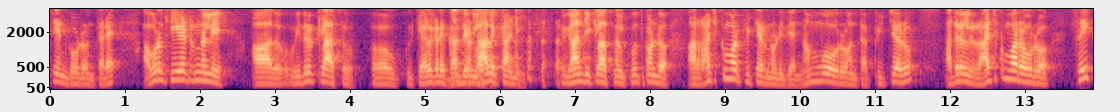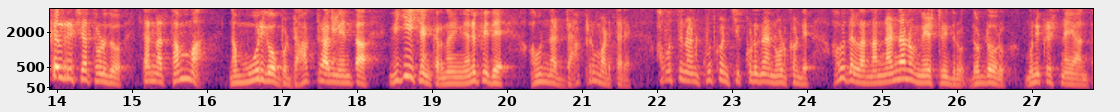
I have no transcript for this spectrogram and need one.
ಸಿ ಎನ್ ಗೌಡ್ರು ಅಂತಾರೆ. ಅವರು ಥಿಯೇಟ್ರ್ನಲ್ಲಿ ಆ ಇದ್ರ ಕ್ಲಾಸು ಕೆಳಗಡೆ ಗಾಂಧಿ ನಾಲ್ಕು ಕಾಣಿ ಗಾಂಧಿ ಕ್ಲಾಸ್ನಲ್ಲಿ ಕೂತ್ಕೊಂಡು ಆ ರಾಜ್ಕುಮಾರ್ ಪಿಕ್ಚರ್ ನೋಡಿದೆ. ನಮ್ಮವರು ಅಂತ ಪಿಕ್ಚರು. ಅದರಲ್ಲಿ ರಾಜ್ಕುಮಾರ್ ಅವರು ಸೈಕಲ್ ರಿಕ್ಷಾ ತುಳಿದು ತನ್ನ ತಮ್ಮ ನಮ್ಮೂರಿಗೆ ಒಬ್ಬ ಡಾಕ್ಟ್ರ್ ಆಗಲಿ ಅಂತ ವಿಜಯಶಂಕರ್ ನನಗೆ ನೆನಪಿದೆ. ಅವನ್ನ ಡಾಕ್ಟ್ರ್ ಮಾಡ್ತಾರೆ. ಅವತ್ತು ನಾನು ಕೂತ್ಕೊಂಡು ಚಿಕ್ಕ ಹುಡುಗನ ನೋಡಿಕೊಂಡೆ. ಹೌದಲ್ಲ ನನ್ನ ಅಣ್ಣನೂ ಮೇಷ್ಟ್ರಿದ್ರು ದೊಡ್ಡವರು ಮುನಿಕೃಷ್ಣಯ್ಯ ಅಂತ.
